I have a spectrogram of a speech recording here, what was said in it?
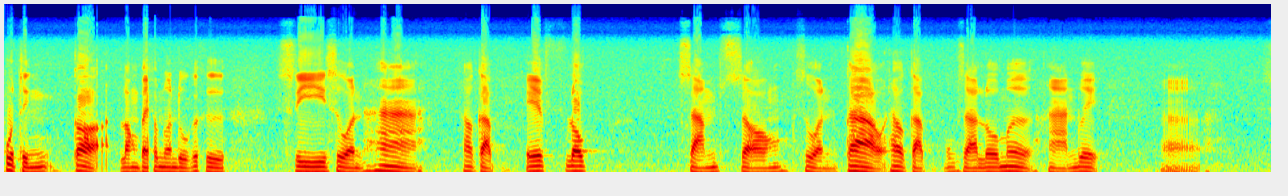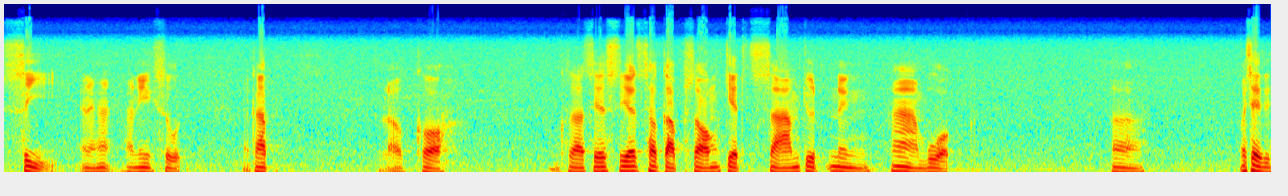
พูดถึงก็ลองไปคำนวณดูก็คือ c ส่วน 5 เท่ากับ f ลบสามสองส่วนเก้าเท่ากับองศาโลเมอร์หารด้วยสี่นะฮะ อันนี้สูตรนะครับ แล้วก็องศาเซลเซียสเท่ากับสองเจ็ดสามจุดหนึ่งห้าบวก อ่อไม่ใช่สิ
